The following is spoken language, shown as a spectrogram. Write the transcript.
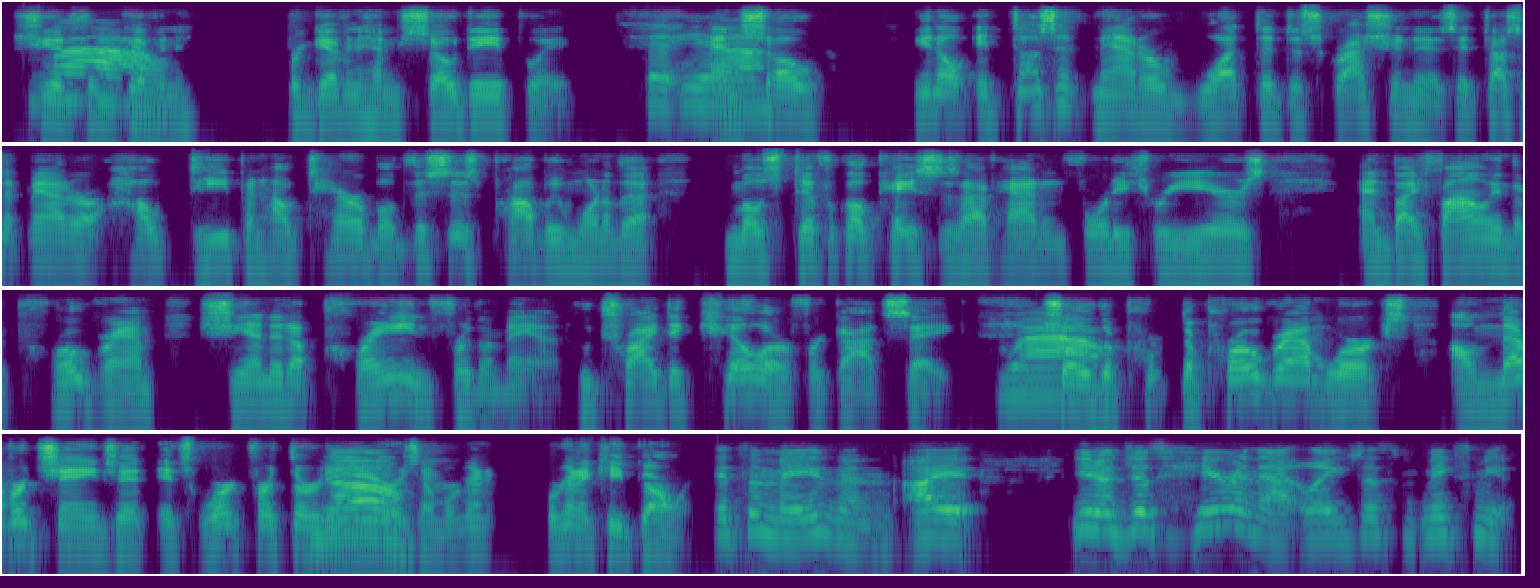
She had forgiven forgiven him so deeply. That, And so, you know, it doesn't matter what the discretion is. It doesn't matter how deep and how terrible. This is probably one of the most difficult cases I've had in 43 years. And by following the program, she ended up praying for the man who tried to kill her for God's sake. Wow. So the the program works. I'll never change it. It's worked for 30 No. years and we're going to we're going to keep going. It's amazing. I, you know, just hearing that like just makes me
